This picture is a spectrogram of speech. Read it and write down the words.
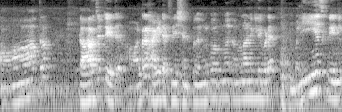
മാത്രം ടാർജറ്റ് ചെയ്ത് വളരെ ഹൈ ഡെഫിനേഷൻ ഇപ്പോൾ നിങ്ങളിപ്പോൾ നമ്മളാണെങ്കിൽ ഇവിടെ വലിയ സ്ക്രീനിൽ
